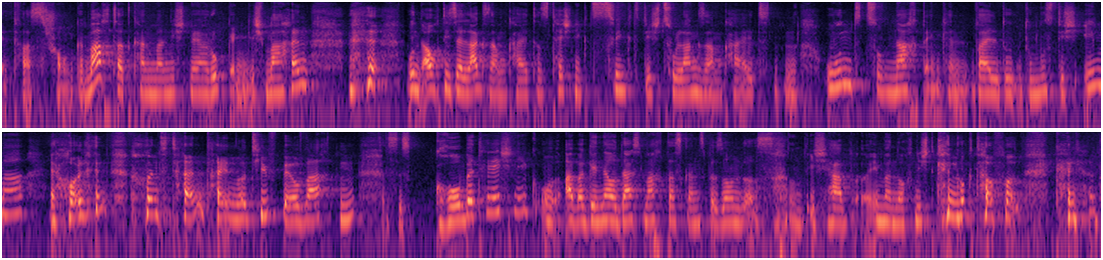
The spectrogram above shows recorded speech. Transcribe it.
etwas schon gemacht hat, kann man nicht mehr rückgängig machen. Und auch diese Langsamkeit, also Technik zwingt dich zu Langsamkeit und zum Nachdenken, weil du, du musst dich immer erholen und dann dein Motiv beobachten. Das ist grobe Technik, aber genau das macht das ganz besonders. Und ich habe immer noch nicht genug davon. Keine Ahnung.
